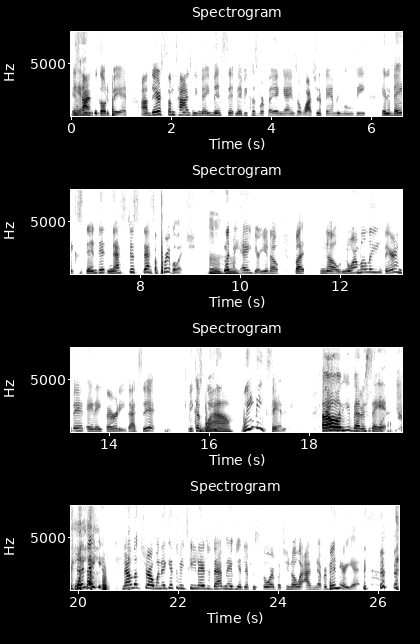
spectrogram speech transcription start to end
It's Yeah. time to go to bed. Um, there's sometimes we may miss it, maybe because we're playing games or watching a family movie, and it may extend it, and that's just that's a privilege good Mhm. behavior, you know. But no, normally they're in bed eight eight thirty. That's it, because we need, Wow. we need sanity. Now, Oh, when- you better say it. When they get, now look, Cheryl, when they get to be teenagers, that may be a different story. But you know what? I've never been there yet.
